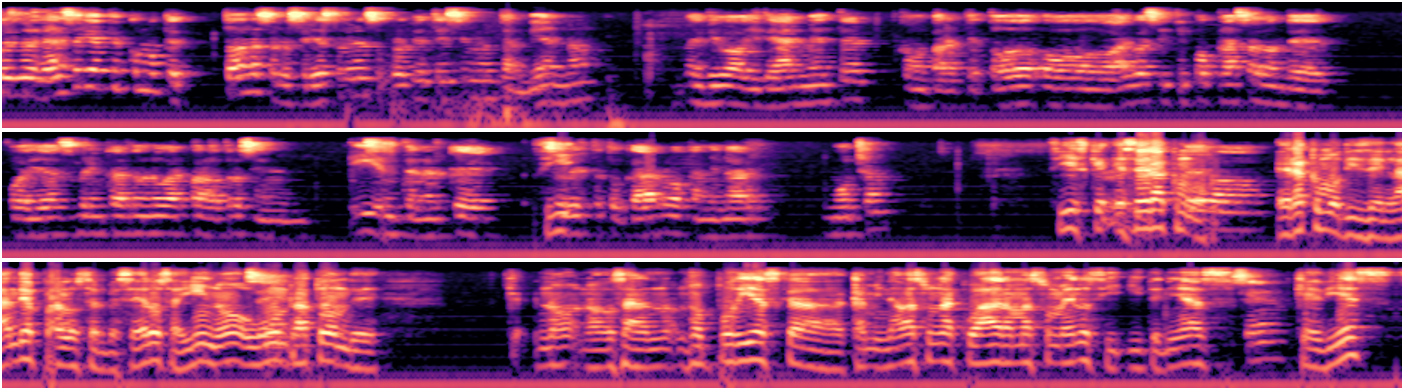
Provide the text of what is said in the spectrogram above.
Pues lo ideal sería que como que todas las cervecerías tuvieran su propio tasting room también, ¿no? Eh, digo, idealmente, como para que todo, o algo así tipo plaza donde podías brincar de un lugar para otro sin, sin tener que subirte a tu carro o caminar mucho. Sí, es que ese era como era como Disneylandia para los cerveceros ahí, ¿no? Hubo un rato donde no, no, o sea, no, no podías, caminabas una cuadra más o menos y, y tenías que 10,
